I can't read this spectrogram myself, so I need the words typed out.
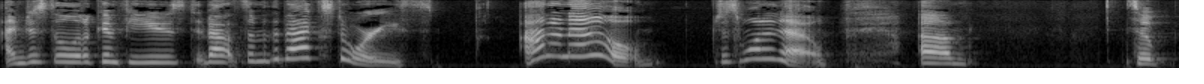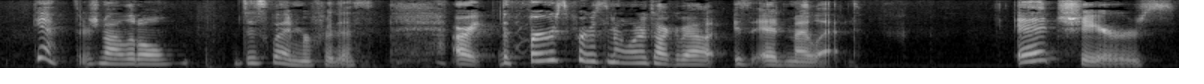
I'm just a little confused about some of the backstories. I don't know. Just want to know. Um, so, yeah, there's my little disclaimer for this. All right, the first person I want to talk about is Ed Mylett. Ed shares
